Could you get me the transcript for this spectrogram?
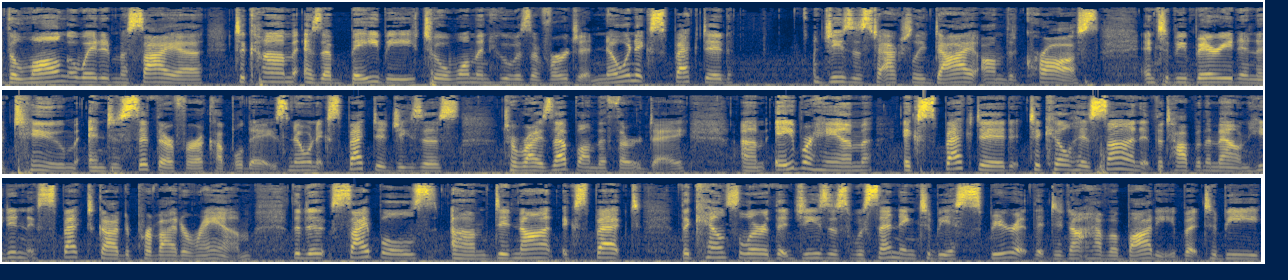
the long awaited Messiah to come as a baby to a woman who was a virgin. No one expected Jesus to actually die on the cross and to be buried in a tomb and to sit there for a couple days. No one expected Jesus to rise up on the third day. Um, Abraham expected to kill his son at the top of the mountain. He didn't expect God to provide a ram. The disciples um, did not expect the counselor that Jesus was sending to be a spirit that did not have a body, but to be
